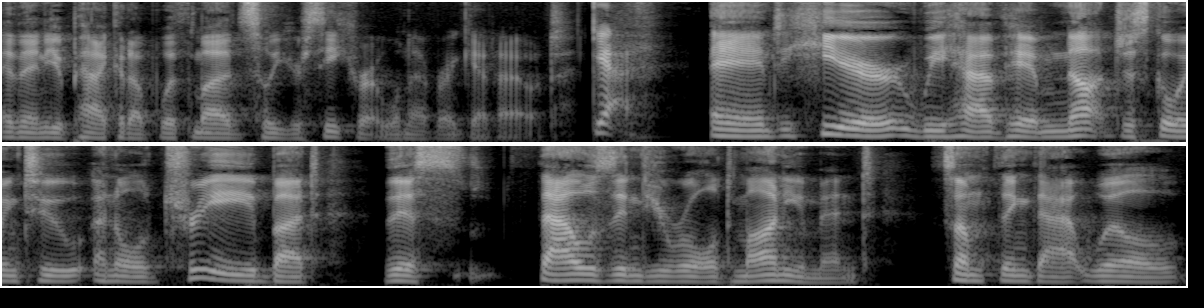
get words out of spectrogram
and then you pack it up with mud so your secret will never get out. Yes. And here we have him not just going to an old tree, but this thousand year old monument, something that will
